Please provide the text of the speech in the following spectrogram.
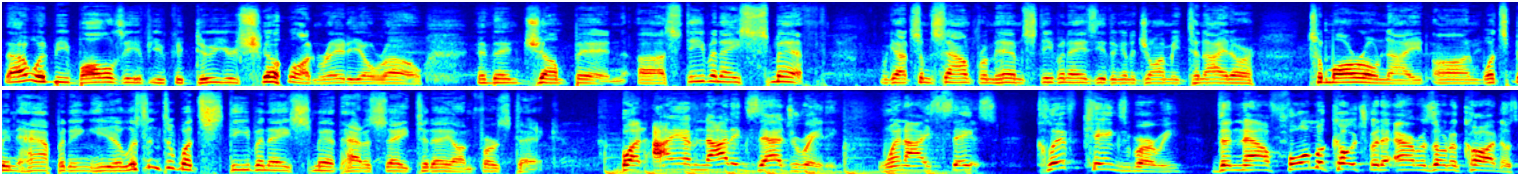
That would be ballsy if you could do your show on Radio Row and then jump in. Uh, Stephen A. Smith, we got some sound from him. Stephen A. is either going to join me tonight or tomorrow night on what's been happening here. Listen to what Stephen A. Smith had to say today on First Take. But I am not exaggerating when I say this. Cliff Kingsbury, the now former coach for the Arizona Cardinals,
